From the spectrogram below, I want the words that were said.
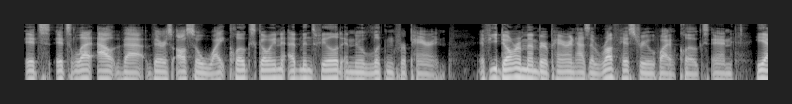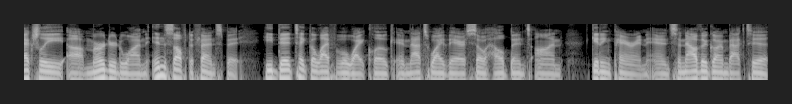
it's it's let out that there's also white cloaks going to Edmund's Field and they're looking for Perrin. If you don't remember, Perrin has a rough history with white cloaks, and he actually uh, murdered one in self defense, but he did take the life of a white cloak, and that's why they're so hell bent on getting Perrin. And so now they're going back to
